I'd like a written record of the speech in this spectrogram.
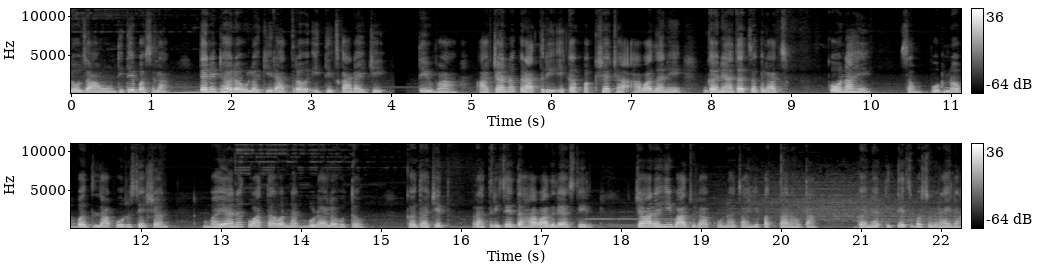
तो जाऊन तिथे बसला. त्याने ठरवलं की रात्र इथेच काढायची. तेव्हा अचानक रात्री एका पक्षाच्या आवाजाने गण्या दचकलाच. कोण आहे? संपूर्ण बदलापूर स्टेशन भयानक वातावरणात बुडालं होतं. कदाचित रात्रीचे दहा वाजले असतील. चारही बाजूला कुणाचाही पत्ता नव्हता. गण्या तिथेच बसून राहिला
